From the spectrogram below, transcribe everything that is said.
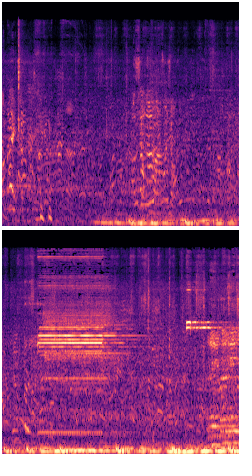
เอาด้าน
